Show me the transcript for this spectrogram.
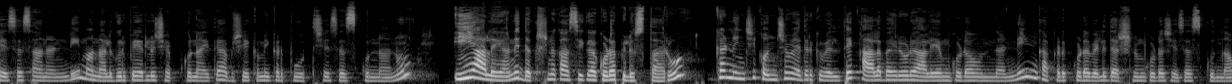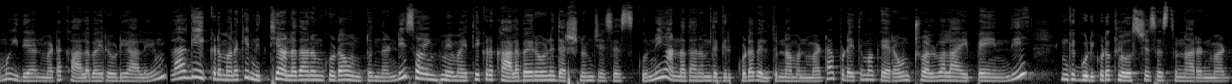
చేసేసానండి. మా నలుగురు పేర్లు చెప్పుకుని అయితే అభిషేకం ఇక్కడ పూర్తి చేసేసుకున్నాను. ఈ ఆలయాన్ని దక్షిణ కాశీగా కూడా పిలుస్తారు. ఇక్కడ నుంచి కొంచెం ఎదురుకు వెళ్తే కాలభైరవుడి ఆలయం కూడా ఉందండి. ఇంకా అక్కడికి కూడా వెళ్ళి దర్శనం కూడా చేసేసుకుందాము. ఇదే అన్నమాట కాలభైరవుడి ఆలయం. అలాగే ఇక్కడ మనకి నిత్య అన్నదానం కూడా ఉంటుందండి. సో ఇంక మేమైతే ఇక్కడ కాలభైరవుని దర్శనం చేసేసుకుని అన్నదానం దగ్గరికి కూడా వెళ్తున్నాం అనమాట అప్పుడైతే మాకు అరౌండ్ ట్వెల్వ్ అలా అయిపోయింది. ఇంకా గుడి కూడా క్లోజ్ చేసేస్తున్నారనమాట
